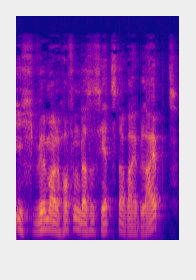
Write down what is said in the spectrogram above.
Ich will mal hoffen, dass es jetzt dabei bleibt,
